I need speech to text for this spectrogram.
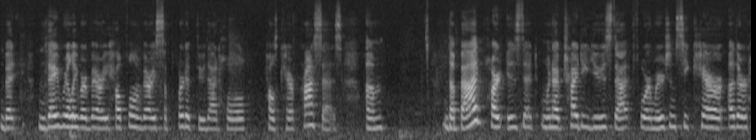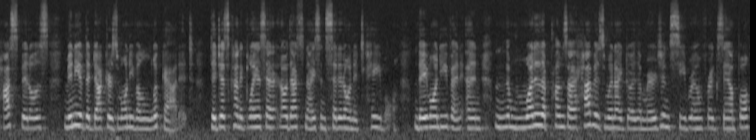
But they really were very helpful and very supportive through that whole healthcare process. Um, the bad part is that when I've tried to use that for emergency care or other hospitals, many of the doctors won't even look at it. They just kind of glance at it, oh, that's nice, and set it on a table. They won't even. And one of the problems I have is when I go to the emergency room, for example,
